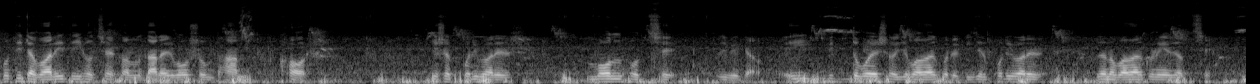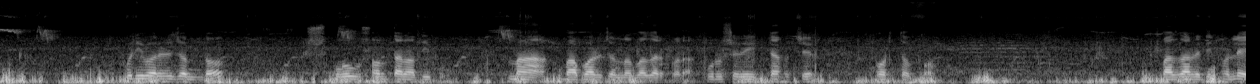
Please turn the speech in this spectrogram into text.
প্রতিটা বাড়িতেই হচ্ছে এখন ধানের মৌসুম, ধান, খড়। কৃষক পরিবারের মূল হচ্ছে জীবিকা। এই বৃদ্ধ বয়স হয়ে যে বাজার করে, নিজের পরিবারের জন্য বাজার করে নিয়ে যাচ্ছে। পরিবারের জন্য বউ সন্তানাদি মা, বাবার জন্য বাজার করা। পুরুষের এইটা হচ্ছে কর্তব্য। বাজারের দিন হলে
